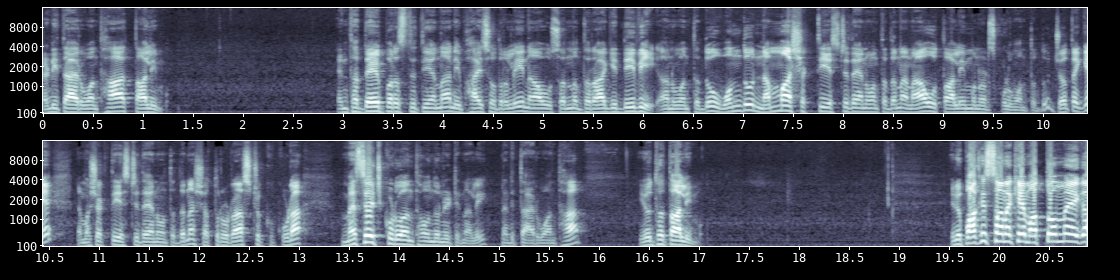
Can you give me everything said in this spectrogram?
ನಡೀತಾ ಇರುವಂತಹ ತಾಲೀಮು. ಎಂಥದ್ದೇ ಪರಿಸ್ಥಿತಿಯನ್ನು ನಿಭಾಯಿಸೋದ್ರಲ್ಲಿ ನಾವು ಸನ್ನದ್ಧರಾಗಿದ್ದೀವಿ ಅನ್ನುವಂಥದ್ದು ಒಂದು ನಮ್ಮ ಶಕ್ತಿ ಎಷ್ಟಿದೆ ಅನ್ನುವಂಥದ್ದನ್ನು ನಾವು ತಾಲೀಮು ನಡೆಸ್ಕೊಳ್ಳುವಂಥದ್ದು. ಜೊತೆಗೆ ನಮ್ಮ ಶಕ್ತಿ ಎಷ್ಟಿದೆ ಅನ್ನುವಂಥದ್ದನ್ನು ಶತ್ರು ರಾಷ್ಟ್ರಕ್ಕೂ ಕೂಡ ಮೆಸೇಜ್ ಕೊಡುವಂಥ ಒಂದು ನಿಟ್ಟಿನಲ್ಲಿ ನಡೀತಾ ಇರುವಂತಹ ಯುದ್ಧ ತಾಲೀಮು. ಇನ್ನು ಪಾಕಿಸ್ತಾನಕ್ಕೆ ಮತ್ತೊಮ್ಮೆ ಈಗ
